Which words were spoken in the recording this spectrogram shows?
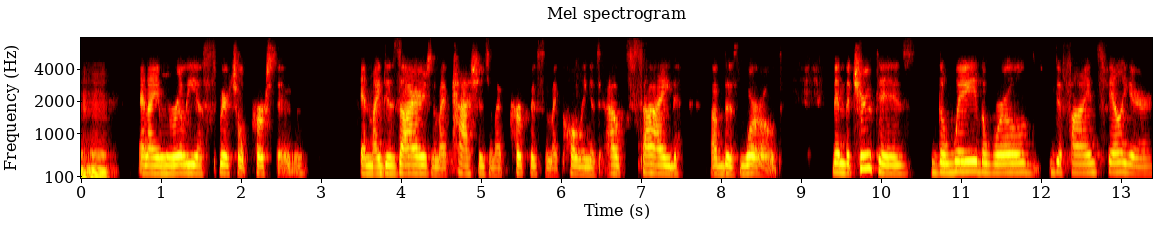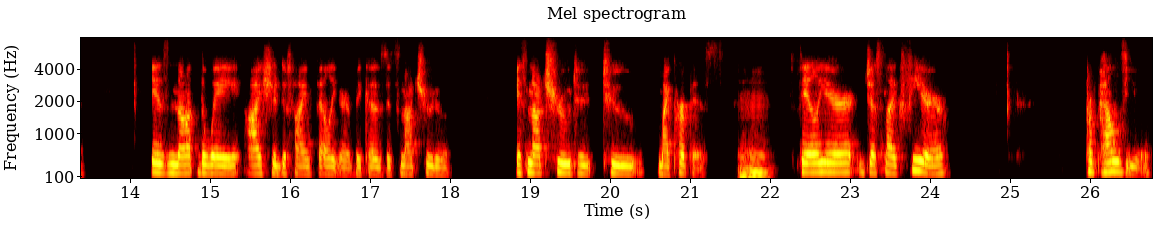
mm-hmm. and I am really a spiritual person, and my desires and my passions and my purpose and my calling is outside of this world, then the truth is the way the world defines failure is not the way I should define failure because it's not true to it's not true to to my purpose. Mm-hmm. Failure, just like fear, propels you.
